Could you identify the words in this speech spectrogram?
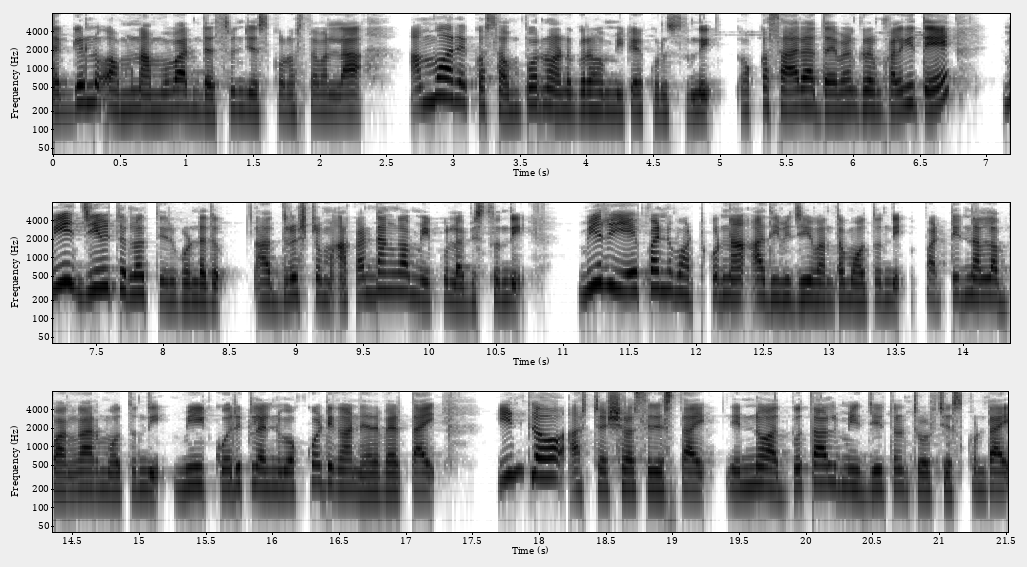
దగ్గరలో అమ్మ అమ్మవారిని దర్శనం చేసుకొని వస్తాం వల్ల అమ్మవారి యొక్క సంపూర్ణ అనుగ్రహం మీకే కురుస్తుంది. ఒక్కసారి ఆ దైవానుగ్రహం కలిగితే మీ జీవితంలో తిరుగుండదు. అదృష్టం అఖండంగా మీకు లభిస్తుంది. మీరు ఏ పని పట్టుకున్నా అది విజయవంతం అవుతుంది. పట్టిందల్లా బంగారం అవుతుంది. మీ కోరికలన్నీ ఒక్కోటిగా నెరవేరుతాయి. ఇంట్లో అష్టశ్వసరిస్తాయి ఎన్నో అద్భుతాలు మీ జీవితంలో చోటు చేసుకుంటాయి.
